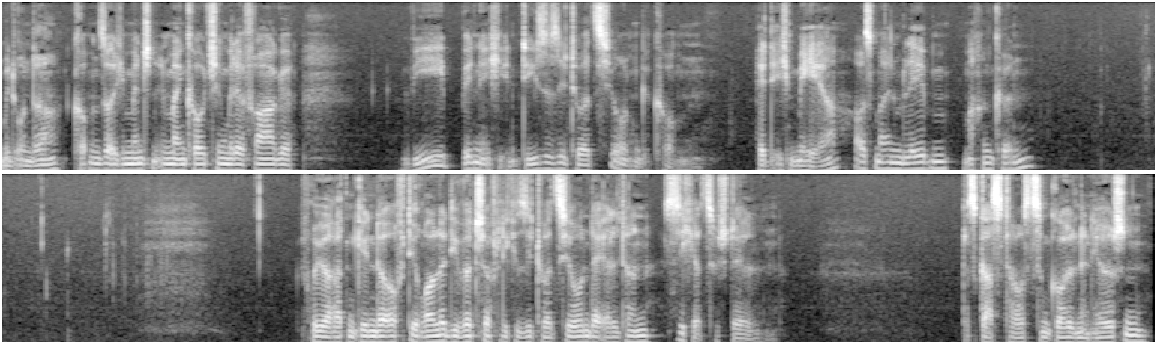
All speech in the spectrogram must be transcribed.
Mitunter kommen solche Menschen in mein Coaching mit der Frage, wie bin ich in diese Situation gekommen? Hätte ich mehr aus meinem Leben machen können? Früher hatten Kinder oft die Rolle, die wirtschaftliche Situation der Eltern sicherzustellen. Das Gasthaus zum Goldenen Hirschen,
